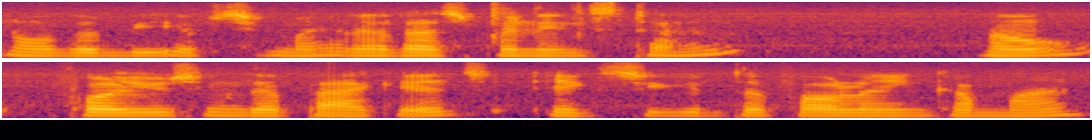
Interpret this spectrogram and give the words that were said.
Now the BFG miner has been installed. Now for using the package, execute the following command.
